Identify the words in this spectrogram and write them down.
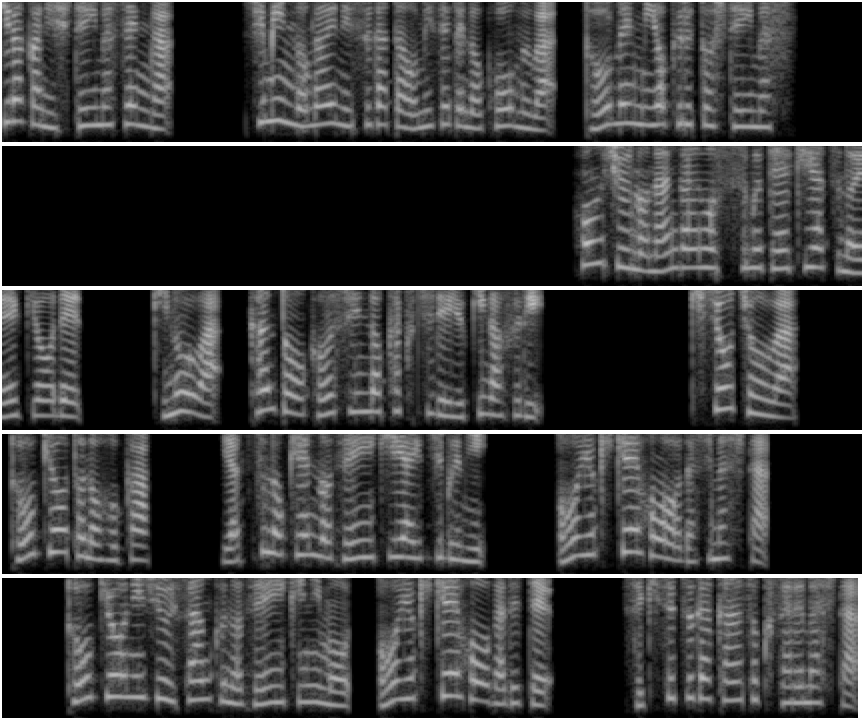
明らかにしていませんが、市民の前に姿を見せての公務は当面見送るとしています。本州の南岸を進む低気圧の影響で、昨日は関東甲信の各地で雪が降り、気象庁は東京都のほか、8つの県の全域や一部に大雪警報を出しました。東京23区の全域にも大雪警報が出て、積雪が観測されました。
